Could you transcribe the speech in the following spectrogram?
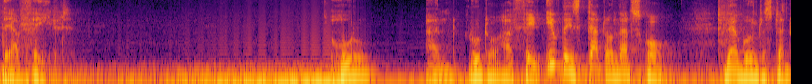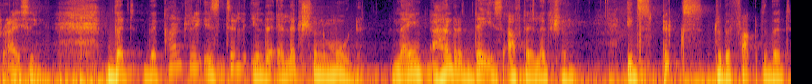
They have failed. Uhuru and Ruto have failed. If they start on that score, they're going to start rising. That the country is still in the election mood, 100 days after election, it speaks to the fact that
